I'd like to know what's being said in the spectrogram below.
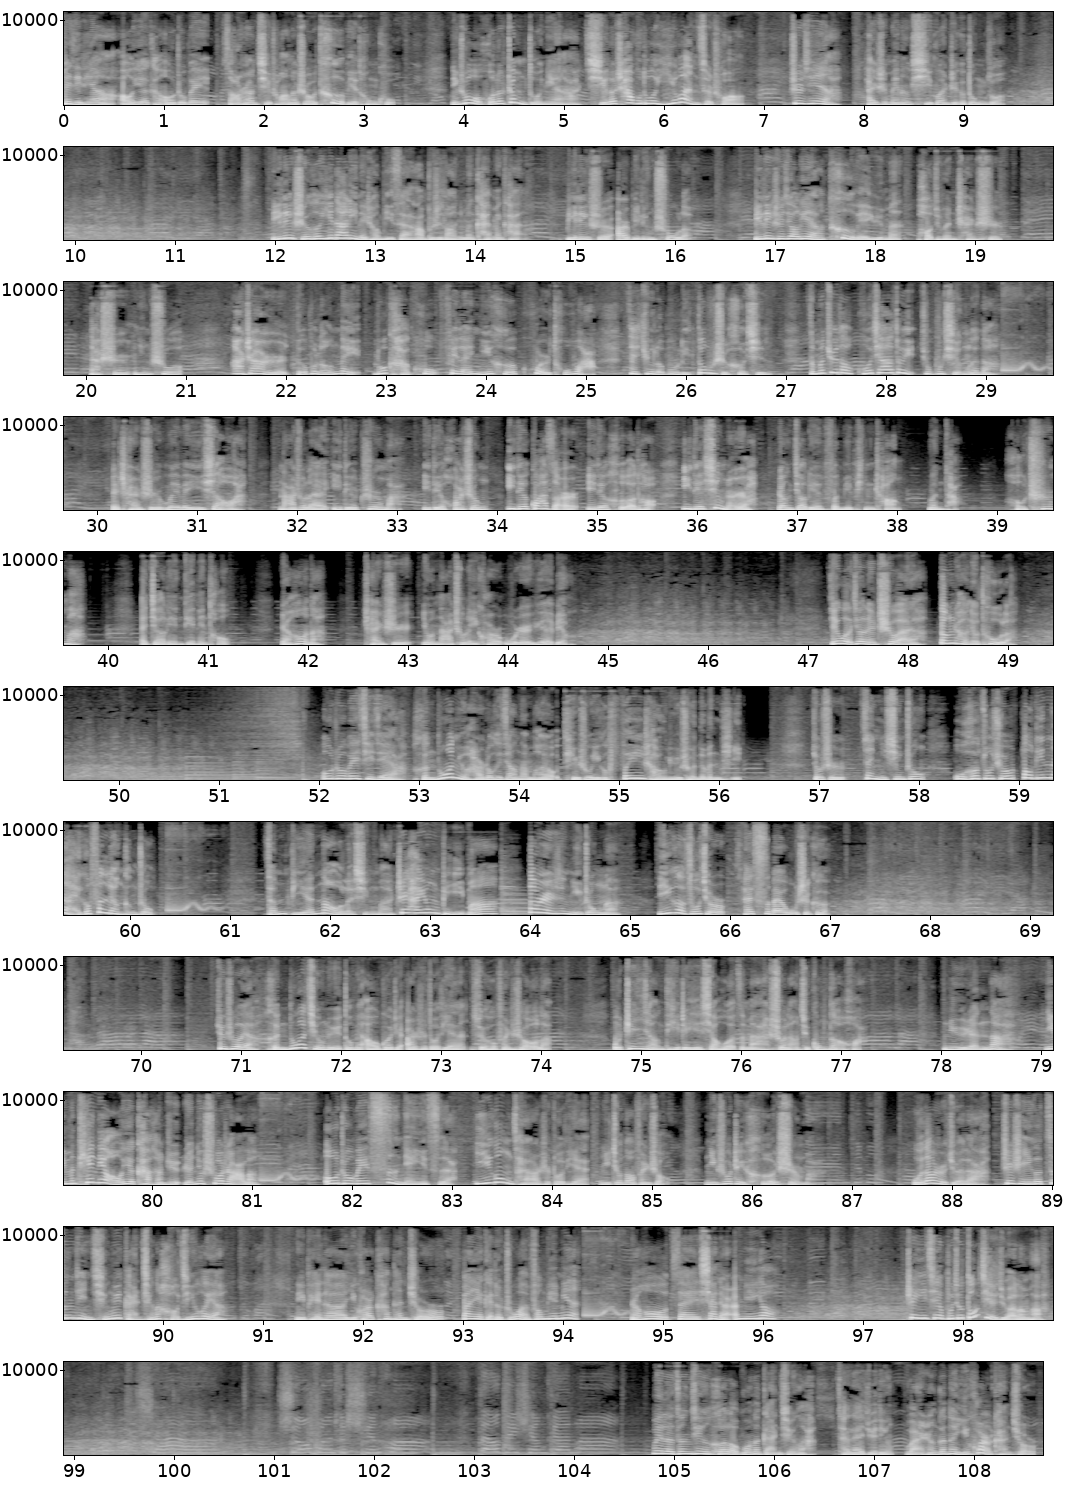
这几天啊，熬夜看欧洲杯，早上起床的时候特别痛苦。你说我活了这么多年啊，起了差不多一万次床，至今啊还是没能习惯这个动作。比利时和意大利那场比赛啊，不知道你们看没看？比利时二比零输了，比利时教练啊特别郁闷，跑去问禅师：“大师，您说？”阿扎尔、德布劳内、卢卡库、费莱尼和库尔图瓦在俱乐部里都是核心，怎么聚到国家队就不行了呢？这禅师微微一笑啊，拿出来一碟芝麻、一碟花生、一碟瓜子儿、一碟核桃、一碟杏仁啊，让教练分别品尝，问他好吃吗？哎，教练点点头。然后呢，禅师又拿出了一块五仁月饼，结果教练吃完啊，当场就吐了。欧洲杯期间呀，很多女孩都会向男朋友提出一个非常愚蠢的问题，就是在你心中，我和足球到底哪个分量更重？咱别闹了，行吗？这还用比吗？当然是你重了，一个足球才四百五十克。据说呀，很多情侣都没熬过这二十多天，最后分手了。我真想替这些小伙子们啊说两句公道话：女人呐，你们天天熬夜看韩剧，人家说啥了？欧洲杯四年一次，一共才二十多天，你就闹分手，你说这合适吗？我倒是觉得啊，这是一个增进情侣感情的好机会呀。你陪他一块看看球，半夜给他煮碗方便面，然后再下点安眠药，这一切不就都解决了吗？为了增进和老公的感情啊，彩彩决定晚上跟他一块看球，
